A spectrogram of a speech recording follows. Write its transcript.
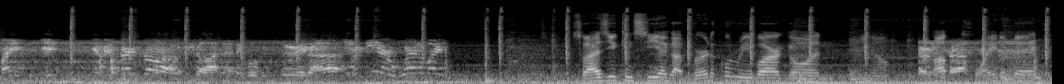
Mike, So as you can see, I got vertical rebar going, you know, up quite a bit.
